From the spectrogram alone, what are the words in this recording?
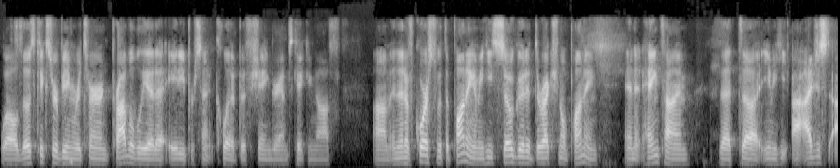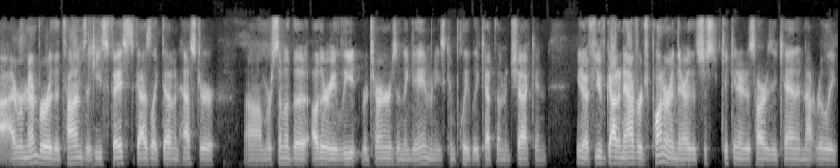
Well, those kicks are being returned probably at a 80% clip if Shayne Graham's kicking off. Um, and then, of course, with the punting, I mean, he's so good at directional punting and at hang time that uh, you know, he, I I just I remember the times that he's faced guys like Devin Hester um, or some of the other elite returners in the game, and he's completely kept them in check. And you know, if you've got an average punter in there that's just kicking it as hard as he can and not really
